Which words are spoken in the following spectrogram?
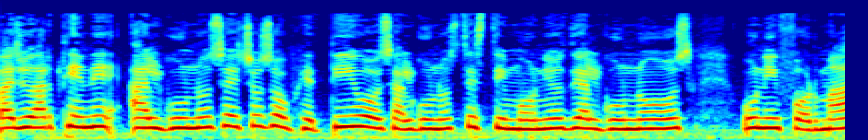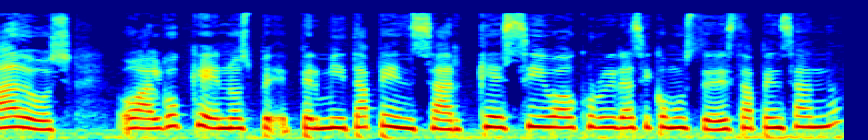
va a ayudar, ¿tiene algunos hechos objetivos, algunos testimonios de algunos uniformados o algo que nos pe- permita pensar que sí va a ocurrir así como usted está pensando?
